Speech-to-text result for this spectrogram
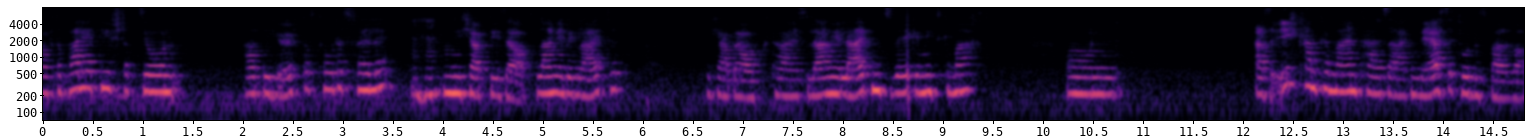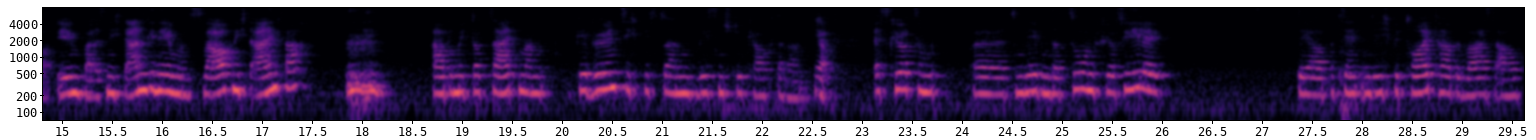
Auf der Palliativstation hatte ich öfters Todesfälle mhm. und ich habe diese auch lange begleitet. Ich habe auch teils lange Leidenswege mitgemacht und also ich kann für meinen Teil sagen, der erste Todesfall war ebenfalls nicht angenehm und es war auch nicht einfach. Aber mit der Zeit, man gewöhnt sich bis zu einem gewissen Stück auch daran. Ja. Es gehört zum, äh, zum Leben dazu und für viele der Patienten, die ich betreut habe, war es auch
